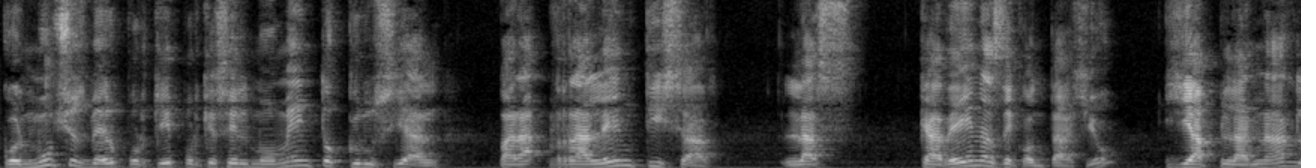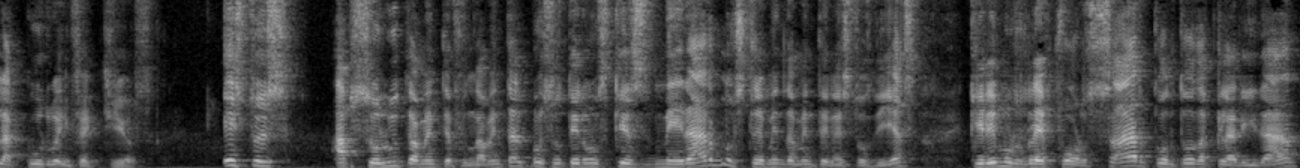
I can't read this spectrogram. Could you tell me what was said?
Con mucho esmero, ¿por qué? Porque es el momento crucial para ralentizar las cadenas de contagio y aplanar la curva infecciosa. Esto es absolutamente fundamental, por eso tenemos que esmerarnos tremendamente en estos días. Queremos reforzar con toda claridad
